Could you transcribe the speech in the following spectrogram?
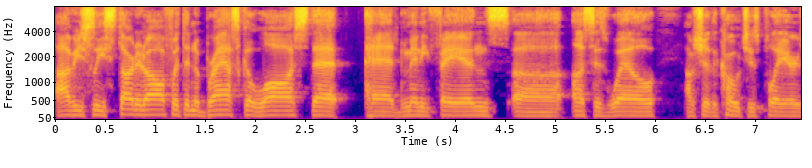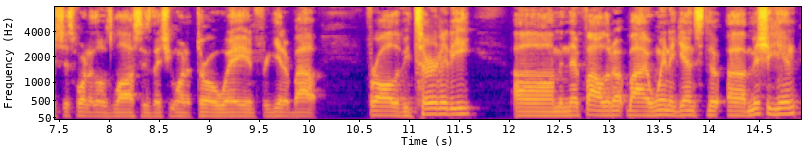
Obviously, started off with the Nebraska loss that had many fans, uh, us as well I'm sure the coaches, players, just one of those losses that you want to throw away and forget about for all of eternity. Um, and then followed up by a win against the, uh, Michigan.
